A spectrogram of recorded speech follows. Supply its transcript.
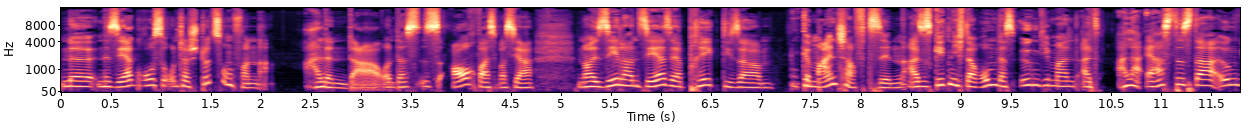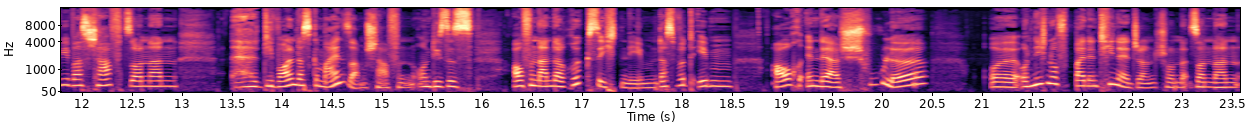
eine, eine sehr große Unterstützung von allen da. Und das ist auch was, was ja Neuseeland sehr, sehr prägt, dieser Gemeinschaftssinn. Also es geht nicht darum, dass irgendjemand als allererstes da irgendwie was schafft, sondern äh, die wollen das gemeinsam schaffen und dieses aufeinander Rücksicht nehmen. Das wird eben auch in der Schule äh, und nicht nur bei den Teenagern schon, sondern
